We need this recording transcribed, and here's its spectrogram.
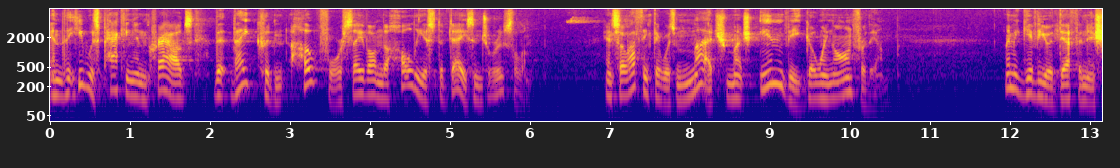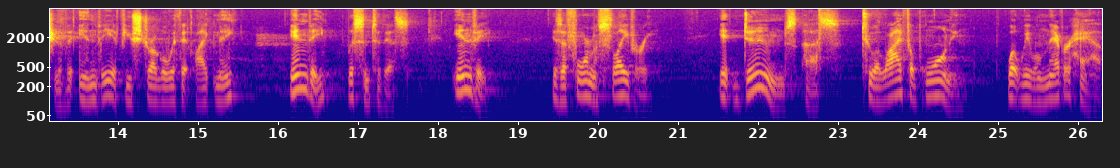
And that he was packing in crowds that they couldn't hope for save on the holiest of days in Jerusalem. And so I think there was much, much envy going on for them. Let me give you a definition of envy if you struggle with it like me. Envy, listen to this. Envy is a form of slavery. It dooms us to a life of wanting what we will never have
